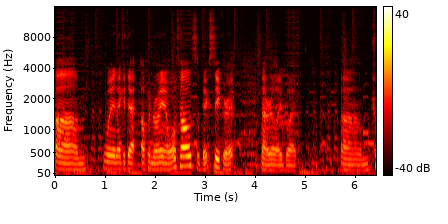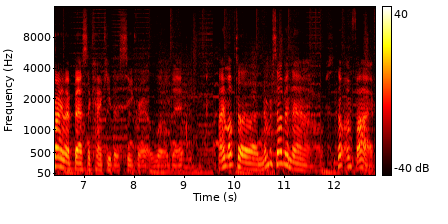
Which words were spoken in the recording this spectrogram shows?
um, when I get that up and running. I won't tell it's a big secret. Not really, but Um, trying my best to kind of keep it a secret a little bit. I'm up to number seven now. No, I'm five.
